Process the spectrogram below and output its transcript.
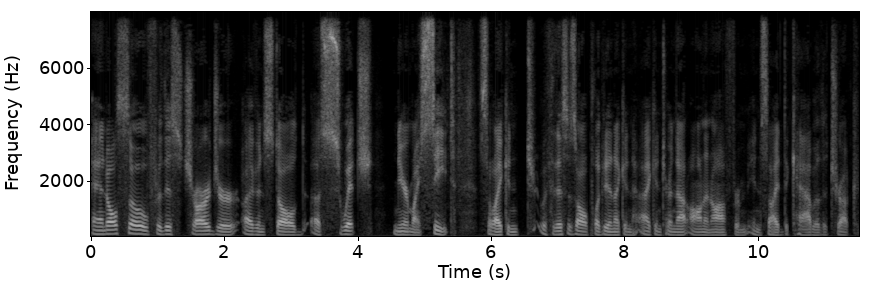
and also for this charger, I've installed a switch near my seat, so I can, if this is all plugged in, I can I can turn that on and off from inside the cab of the truck.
